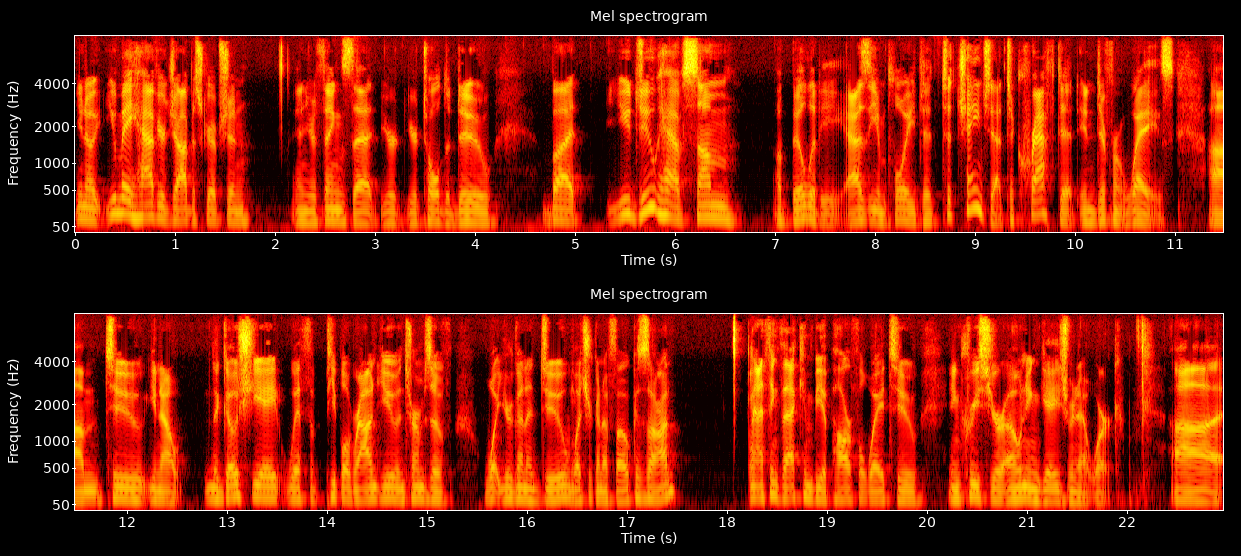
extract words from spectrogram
you know you may have your job description and your things that you're you're told to do, but you do have some ability as the employee to to change that, to craft it in different ways, um, to you know negotiate with the people around you in terms of what you're going to do, what you're going to focus on. And I think that can be a powerful way to increase your own engagement at work. Uh,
